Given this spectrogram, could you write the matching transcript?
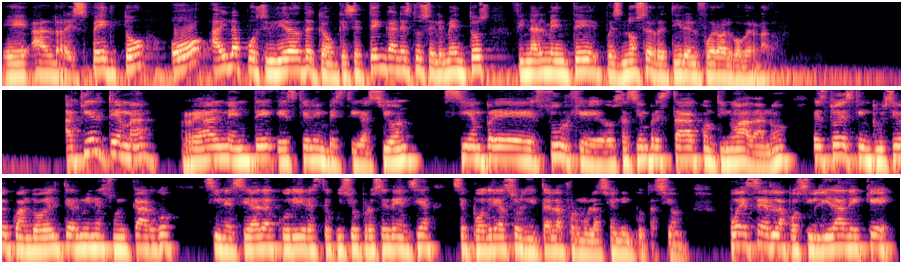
eh, al respecto? ¿O hay la posibilidad de que aunque se tengan estos elementos, finalmente pues no se retire el fuero al gobernador? Aquí el tema realmente es que la investigación siempre surge, o sea, siempre está continuada, ¿no? Esto es que inclusive cuando él termine su encargo, sin necesidad de acudir a este juicio de procedencia, se podría solicitar la formulación de imputación. Puede ser la posibilidad de que,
